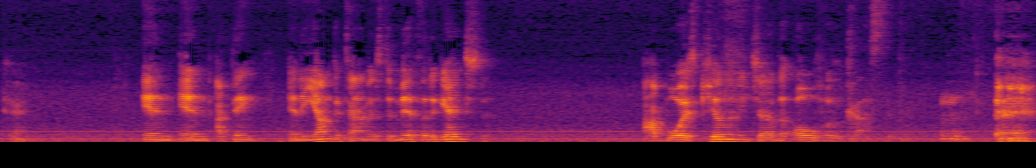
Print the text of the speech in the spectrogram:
Okay, and and I think in the younger time is the myth of the gangster. Our boys killing each other over Constant. Mm.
